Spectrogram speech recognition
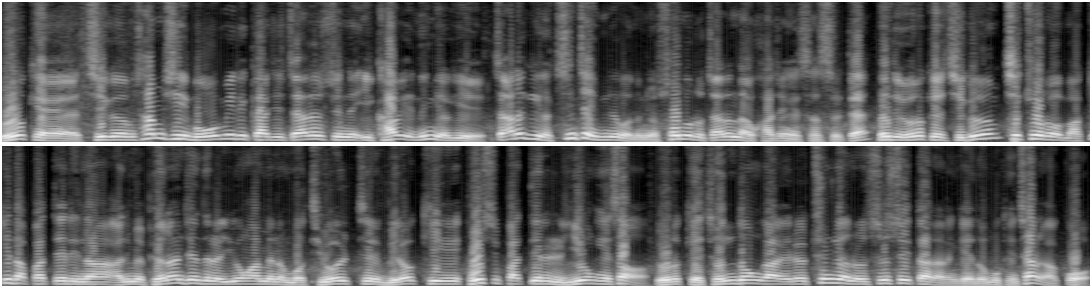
이렇게 지금 35mm까지 자를 수 있는 이 가위의 능력이 자르기가 진짜 힘들거든요. 손으로 자른다고 가정했었을 때. 근데 이렇게 지금 최초로 막기다 배터리나 아니면 변환젠들을 이용하면 뭐 디월트, 미러키, 보시 배터리를 이용해서 이렇게 전동 가위를 충전으로 쓸 수 있다는 게 너무 괜찮은 것 같고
